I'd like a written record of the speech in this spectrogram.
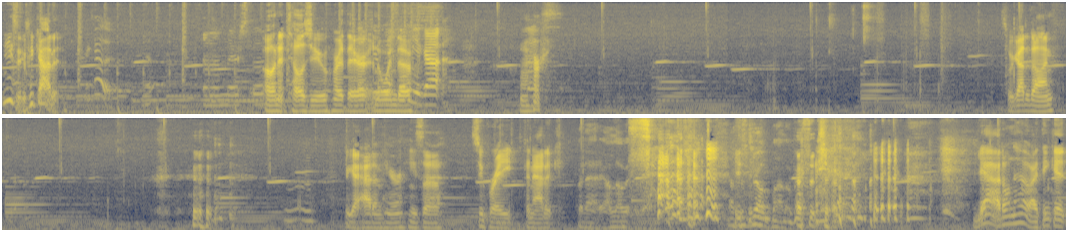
easy. We got it. I got it. Yeah. And then there's the. Oh, and it tells you right there in the window. You got. Uh-huh. Nice. So we got it on. we got Adam here. He's a Super 8 fanatic. Fanatic. I love it. That's a joke, by the way. That's a joke. yeah, I don't know. I think it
